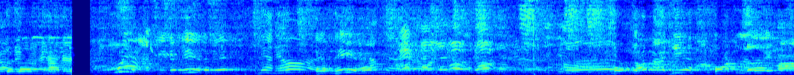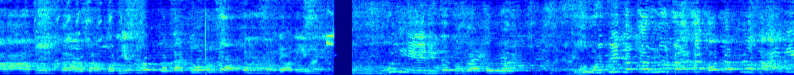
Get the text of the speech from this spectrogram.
ลเจริญครับอุ้ยอาชีพเต็มที่ตรงนี้เนี่ยเดี๋ยวเต็มที่ฮะบุกย้อนมาทีบอลเลยมาฮะหาฝั่งมูลที่ร่วมกับตันยูรู้บอกตอนนี้อุ้ยถึงได้สองประตูฮะอุ้ยพิษแล้วก็ลุ้นมาครับขอจะเลี้ยวสายมี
